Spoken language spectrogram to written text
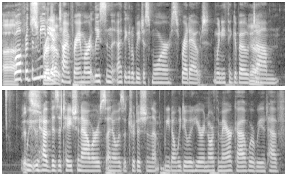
Uh, well, for the immediate out. time frame, or at least in the, I think it'll be just more spread out. When you think about, Yeah. um, we have visitation hours. I know it was a tradition that you know we do it here in North America, where we would have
